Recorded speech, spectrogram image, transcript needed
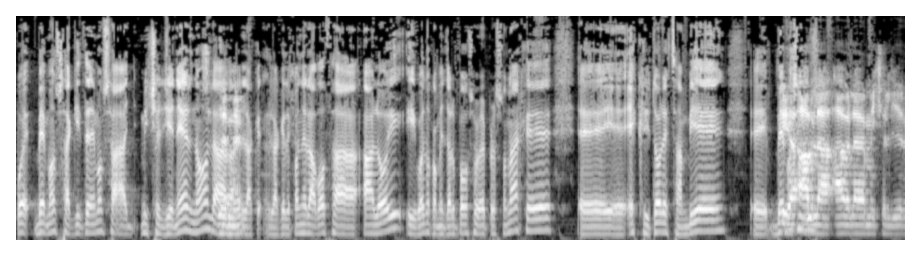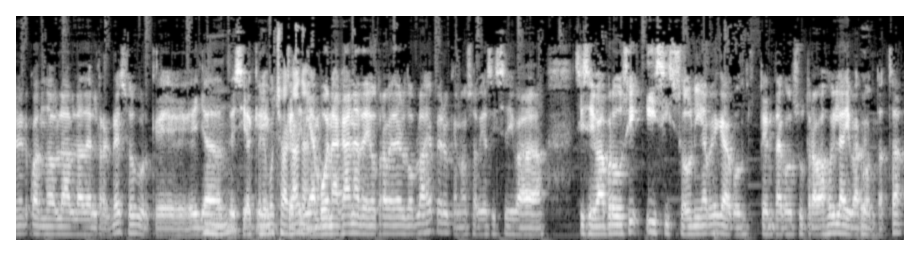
pues vemos, aquí tenemos a Michelle Jenner, ¿no? La, la, que, la que, le pone la voz a, Aloy y bueno, comentar un poco sobre el personaje, eh, escritores también. Eh, vemos habla, habla Michelle Jenner cuando habla, habla del regreso, porque ella decía que, que tenían buenas ganas de otra vez del doblaje, pero que no sabía si se iba, si se iba a producir y si Sony había contenta con su trabajo y la iba a contactar.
